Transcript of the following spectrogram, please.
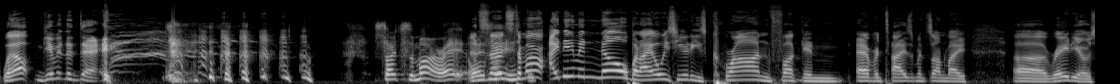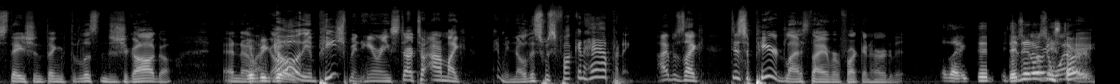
well, give it a day. Starts tomorrow, right? It Wednesday? starts tomorrow. I didn't even know, but I always hear these cron fucking advertisements on my uh, radio station thing to listen to Chicago. And they're Here we like, go. oh, the impeachment hearings start to. I'm like, I didn't even know this was fucking happening. I was like, disappeared last I ever fucking heard of it. Like, did, It didn't it goes already start?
